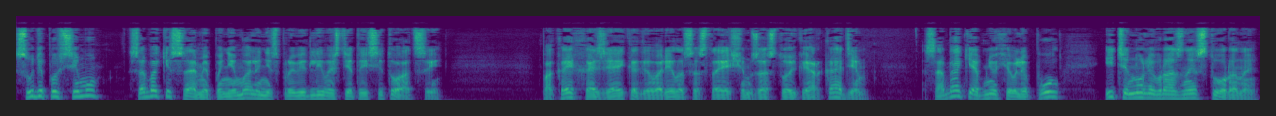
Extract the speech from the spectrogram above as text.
Судя по всему, собаки сами понимали несправедливость этой ситуации. Пока их хозяйка говорила со стоящим за стойкой Аркадием, собаки обнюхивали пол и тянули в разные стороны.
